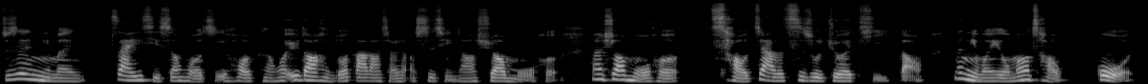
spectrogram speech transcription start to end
就是你们在一起生活之后，可能会遇到很多大大小小的事情，然后需要磨合，那需要磨合，吵架的次数就会提高。那你们有没有吵过？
